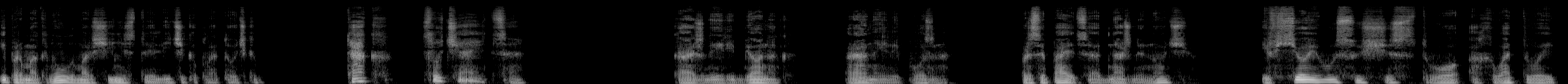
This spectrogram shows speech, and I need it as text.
и промокнула морщинистое личико платочком. Так случается. Каждый ребенок рано или поздно просыпается однажды ночью, и все его существо охватывает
